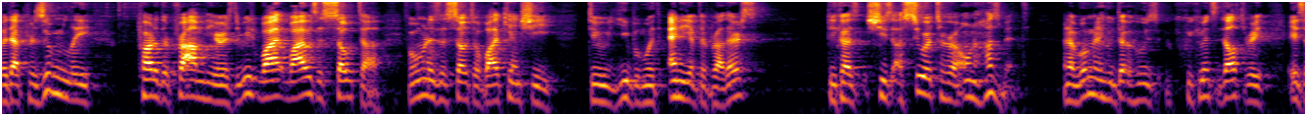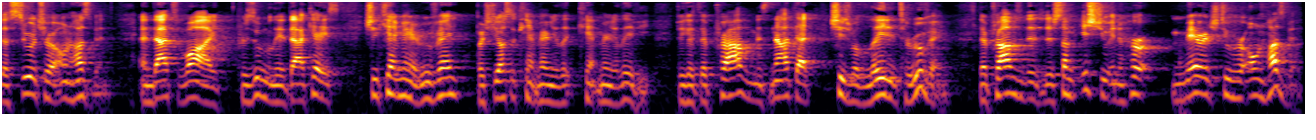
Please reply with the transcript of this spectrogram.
but that presumably part of the problem here is the reason why why was a sota if a woman is a sota, why can't she do yibum with any of the brothers? Because she's a asura to her own husband. And a woman who, who commits adultery is a asura to her own husband. And that's why, presumably, in that case, she can't marry Reuven, but she also can't marry, can't marry Levi. Because the problem is not that she's related to Reuven. The problem is that there's some issue in her marriage to her own husband.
